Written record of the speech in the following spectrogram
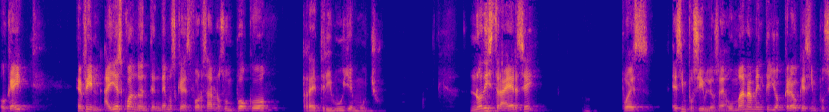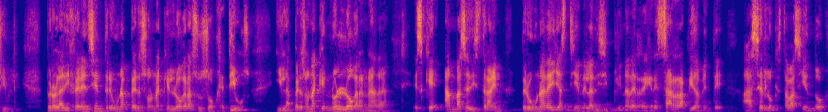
¿Ok? En fin, ahí es cuando entendemos que esforzarnos un poco retribuye mucho. No distraerse, pues es imposible, o sea, humanamente yo creo que es imposible. Pero la diferencia entre una persona que logra sus objetivos y la persona que no logra nada es que ambas se distraen, pero una de ellas tiene la disciplina de regresar rápidamente a hacer lo que estaba haciendo,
